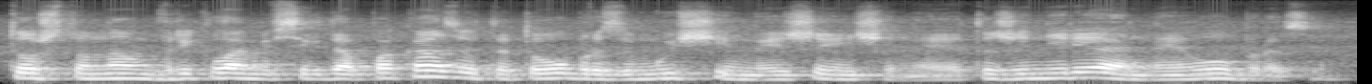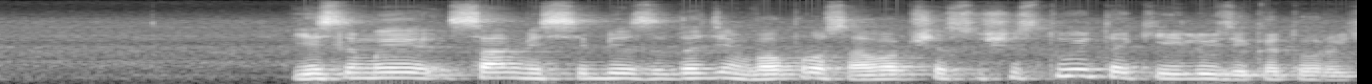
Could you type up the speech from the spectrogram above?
то, что нам в рекламе всегда показывают, это образы мужчины и женщины. Это же нереальные образы. Если мы сами себе зададим вопрос, а вообще существуют такие люди, которых,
